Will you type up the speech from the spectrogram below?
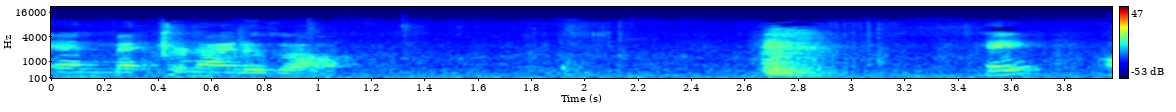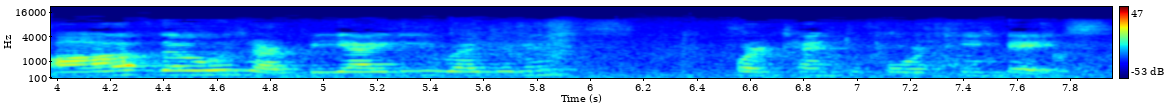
and metronidazole. Okay, all of those are BID regimens for 10 to 14 days.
